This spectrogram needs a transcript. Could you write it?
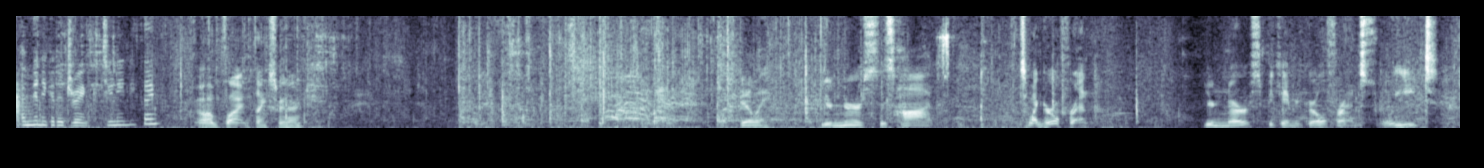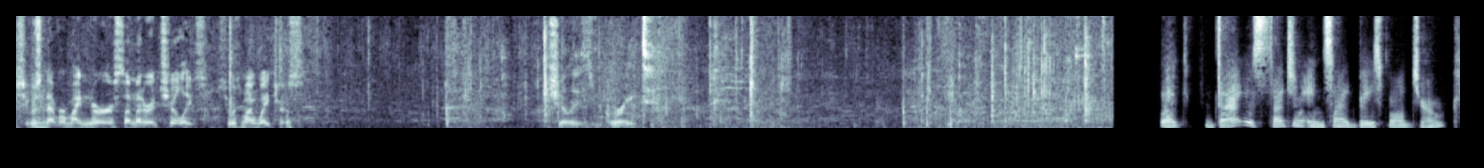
I'm gonna get a drink. Do you need anything? Oh, I'm fine. Thanks, sweetheart. Billy, your nurse is hot. It's my girlfriend. Your nurse became your girlfriend. Sweet. She was never my nurse. I met her at Chili's. She was my waitress. Chili's is great. Like that is such an inside baseball joke.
